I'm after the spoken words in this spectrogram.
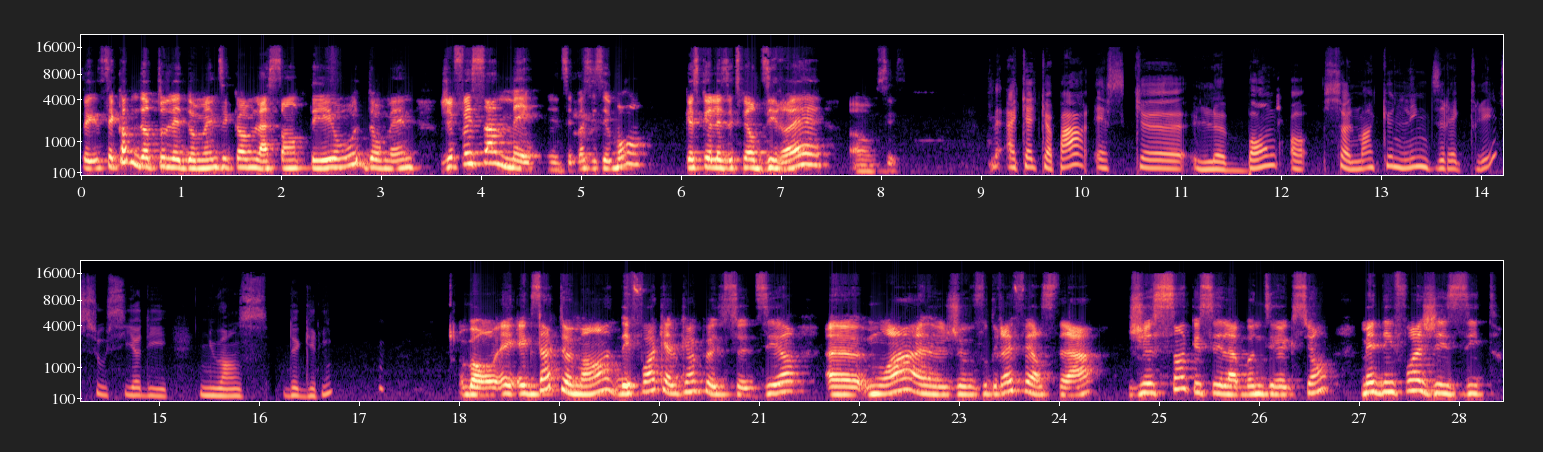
C'est comme dans tous les domaines, c'est comme la santé ou domaine. Je fais ça, mais je ne sais pas si c'est bon. Qu'est-ce que les experts diraient? Oh, mais à quelque part, est-ce que le bon a seulement qu'une ligne directrice ou s'il y a des nuances de gris? Bon, e-, exactement. Des fois, quelqu'un peut se dire, euh, moi, euh, je voudrais faire cela, je sens que c'est la bonne direction, mais des fois, j'hésite.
